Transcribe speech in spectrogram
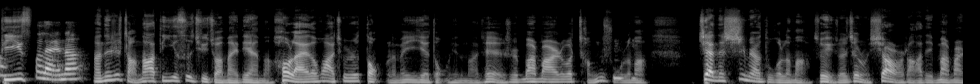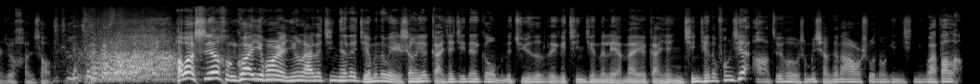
第一次后来呢？啊，那是长大第一次去专卖店嘛。后来的话，就是懂了嘛一些东西的嘛，这也是慢慢的不成熟了嘛，见的世面多了嘛，所以说这种笑话啥的，慢慢就很少出现。好吧，时间很快，一会儿也迎来了今天的节目的尾声，也感谢今天跟我们的橘子的一个亲情的连麦，也感谢你亲情的奉献啊。最后有什么想跟大伙说的，我给你轻轻挂断了。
